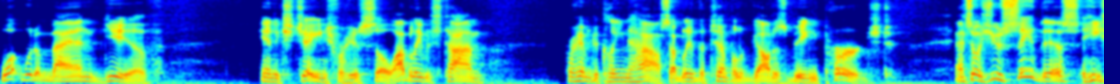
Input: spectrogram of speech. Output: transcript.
what would a man give in exchange for his soul? I believe it's time for him to clean the house. I believe the temple of God is being purged. And so as you see this, he,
